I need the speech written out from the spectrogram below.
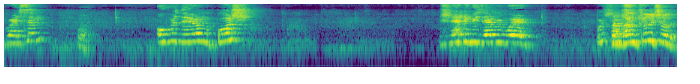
Bryson, what? over there on the bush. Enemies everywhere. We're So let them kill each other.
